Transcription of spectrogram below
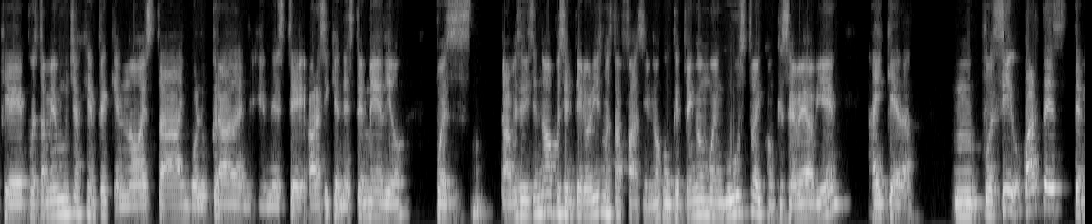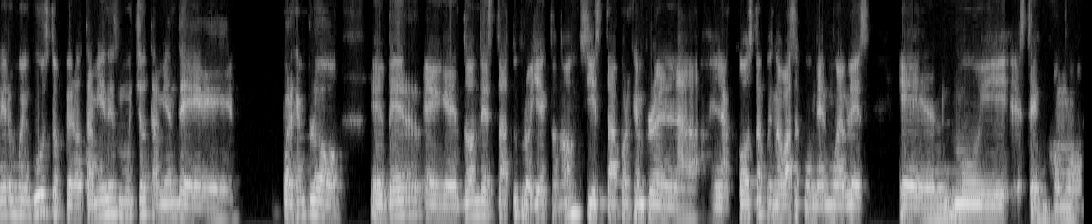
que pues también mucha gente que no está involucrada en, en, este, ahora sí que en este medio, pues a veces dicen, no, pues el interiorismo está fácil, ¿no? Con que tenga un buen gusto y con que se vea bien, ahí queda. Mm, pues sí, parte es tener un buen gusto, pero también es mucho también de, por ejemplo, eh, ver eh, dónde está tu proyecto, ¿no? Si está, por ejemplo, en la, en la costa, pues no vas a poner muebles eh, muy, este, como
